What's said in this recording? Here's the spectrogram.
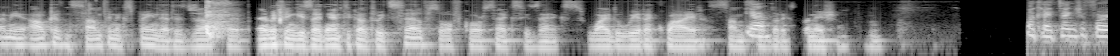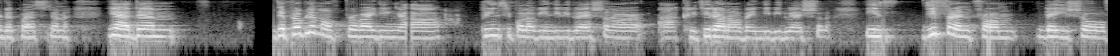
I mean, how can something explain that? It's just that everything is identical to itself, so of course x is x. Why do we require some yeah. further explanation? Mm-hmm. Okay, thank you for the question. Yeah, the, the problem of providing a principle of individuation or a criterion of individuation is different from the issue of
